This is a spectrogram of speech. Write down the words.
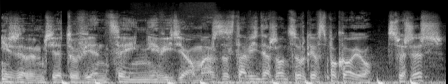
I żebym cię tu więcej nie widział. Masz zostawić naszą córkę w spokoju. Słyszysz?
